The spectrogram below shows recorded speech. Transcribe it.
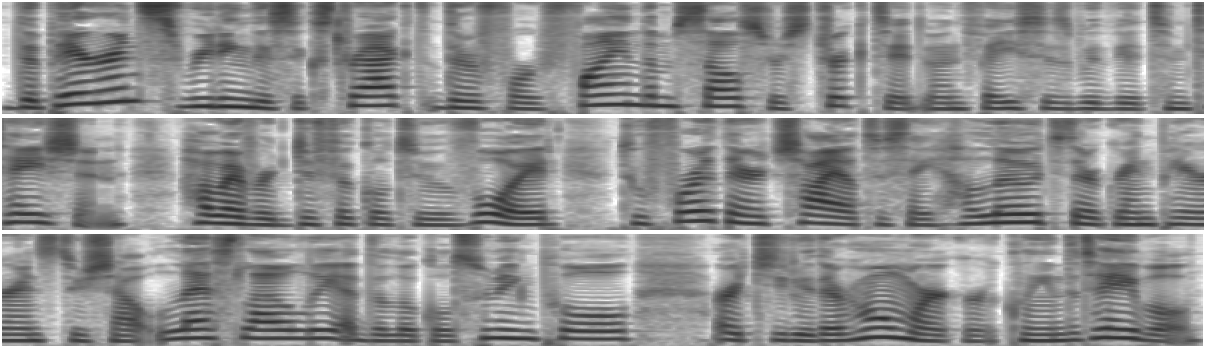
The parents reading this extract therefore find themselves restricted when faced with the temptation, however difficult to avoid, to force their child to say hello to their grandparents, to shout less loudly at the local swimming pool, or to do their homework or clean the table.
